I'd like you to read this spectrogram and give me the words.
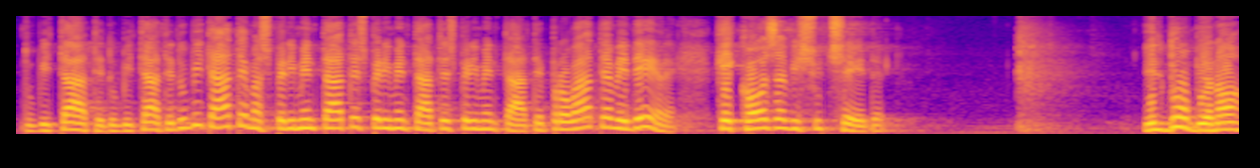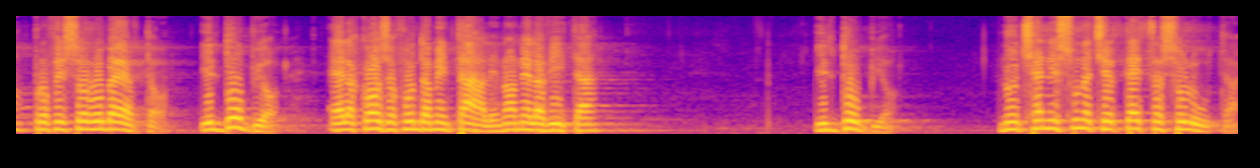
Dubitate, dubitate, dubitate, ma sperimentate, sperimentate, sperimentate, provate a vedere che cosa vi succede. Il dubbio, no, professor Roberto? Il dubbio è la cosa fondamentale, no, nella vita? Il dubbio. Non c'è nessuna certezza assoluta,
